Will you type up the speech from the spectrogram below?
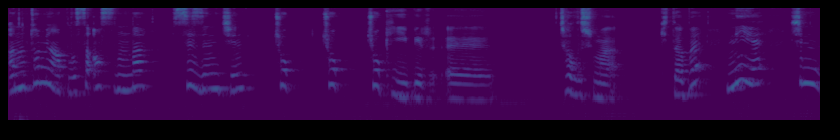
Anatomi atlası aslında sizin için çok çok çok iyi bir e, çalışma kitabı. Niye? Şimdi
